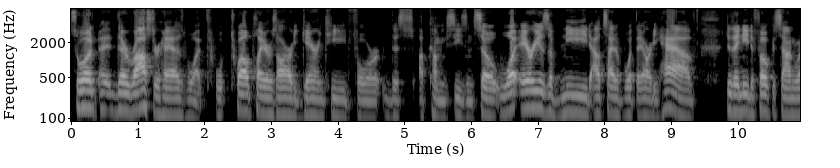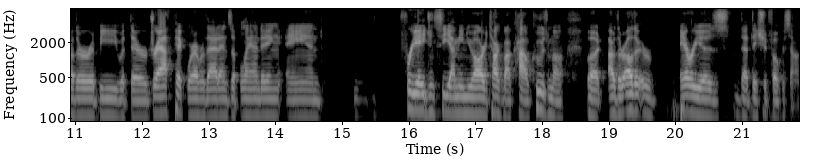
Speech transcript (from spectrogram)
So what uh, their roster has what twelve players already guaranteed for this upcoming season. So what areas of need outside of what they already have do they need to focus on? Whether it be with their draft pick, wherever that ends up landing, and free agency. I mean, you already talked about Kyle Kuzma, but are there other areas that they should focus on?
